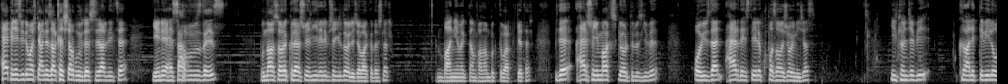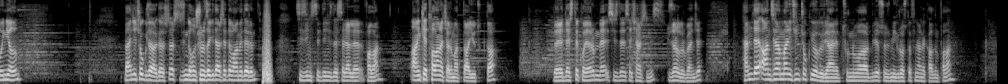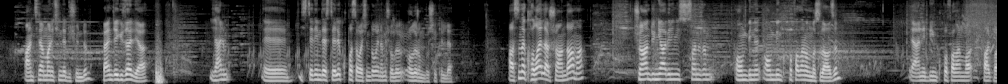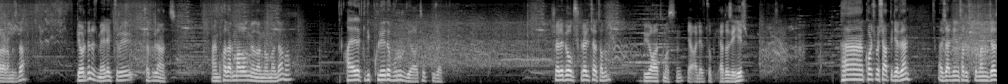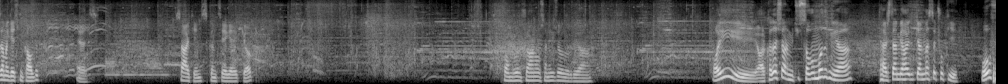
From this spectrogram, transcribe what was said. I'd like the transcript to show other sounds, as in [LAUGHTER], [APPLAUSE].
Hepiniz videoma hoş geldiniz arkadaşlar. Bu videoda sizlerle birlikte yeni [LAUGHS] hesabımızdayız. Bundan sonra Clash Royale hileli bir şekilde oynayacağım arkadaşlar. Ban yemekten falan bıktım artık yeter. Bir de her şeyi max gördüğünüz gibi. O yüzden her desteğiyle kupa savaşı oynayacağız. İlk önce bir Kraliyet Devi ile oynayalım. Bence çok güzel arkadaşlar. Sizin de hoşunuza giderse devam ederim. Sizin istediğiniz destelerle falan. Anket falan açarım hatta YouTube'da. Böyle destek koyarım ve siz de seçersiniz. Güzel olur bence. Hem de antrenman için çok iyi olur yani. Turnuvalar biliyorsunuz Migros'ta finale kaldım falan. Antrenman için de düşündüm. Bence güzel ya. Yani eee, istediğim desteğiyle kupa savaşında oynamış olur, olurum bu şekilde. Aslında kolaylar şu anda ama şu an dünya birincisi sanırım 10 bin, 10 bin kupa falan olması lazım. Yani 1000 kupa falan var, fark var aramızda. Gördünüz mü? Elektroyu köprüden attı. Hani bu kadar mal olmuyorlar normalde ama. Hayalet gidip kuleye de vurur ya. Çok güzel. Şöyle bir okçu kraliçe atalım. Büyü atmasın. Ya alev topu ya da zehir. Ha, koçbaşı attı geriden. Özelliğini tabii ki kullanacağız ama geç mi kaldık? Evet. Sakin. Sıkıntıya gerek yok. Tomrun şu an olsa ne güzel olurdu ya. Ay arkadaşlar müthiş savunmadık mı ya? Tersten bir haydut gelmezse çok iyi. Of.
